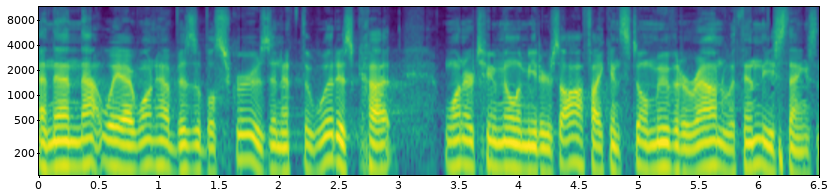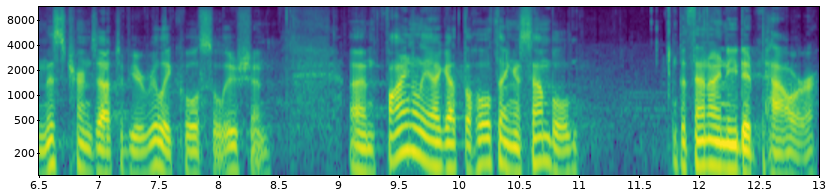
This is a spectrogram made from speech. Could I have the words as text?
And then that way I won't have visible screws. And if the wood is cut one or two millimeters off, I can still move it around within these things. And this turns out to be a really cool solution. And finally, I got the whole thing assembled. But then I needed power.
